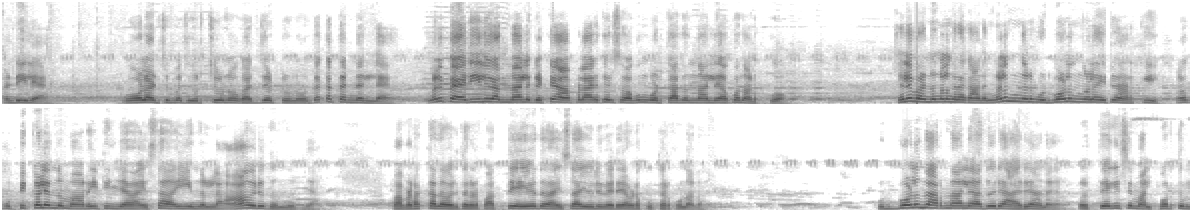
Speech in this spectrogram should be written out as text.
കണ്ടില്ലേ? ഗോളടിച്ചുമ്പോൾ ചീർച്ചുണു കജ്ജിട്ടൂണു ഇതൊക്കെ തന്നെ അല്ലേ നിങ്ങൾ പെരിയിൽ തന്നാൽ കെട്ടി ആപ്പിളാർക്ക് ഒരു സുഖം കൊടുക്കാതെ തന്നാൽ അപ്പോൾ നടക്കുമോ ചില പെണ്ണുങ്ങൾ ഇങ്ങനെ കാണും. നിങ്ങൾ ഇങ്ങനെ ഫുട്ബോൾ നിങ്ങളായിട്ട് നടക്കി. കുട്ടിക്കളി ഒന്നും മാറിയിട്ടില്ല വയസ്സായി എന്നുള്ള ആ ഒരു ഇതൊന്നുമില്ല. അപ്പോൾ അവിടെ കഥ ഓരോരുത്തർ പത്ത് ഏഴ് വയസ്സായാലും വരെ അവിടെ കുത്തർക്കണതാ ഫുട്ബോൾ എന്ന് പറഞ്ഞാൽ അതൊരു അരാണ്. പ്രത്യേകിച്ച് മലപ്പുറത്തുള്ള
